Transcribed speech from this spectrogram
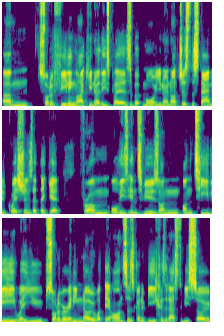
um, sort of feeling like you know these players a bit more, you know, not just the standard questions that they get from all these interviews on on TV where you sort of already know what their answer is going to be because it has to be so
